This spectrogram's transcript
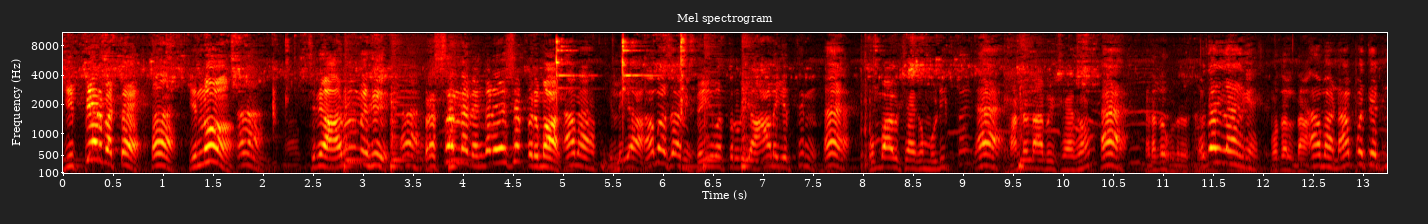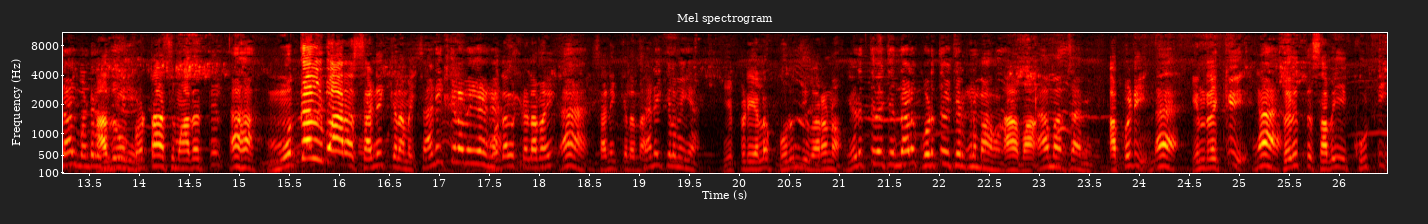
இப்பேற்பட்ட இன்னும் ஸ்ரீ அருள்மிகு. பிரசன்ன வெங்கடேச பெருமாள். இல்லையா? ஆமா சாமி. தெய்வத்தினுடைய ஆலயத்தின் கும்பாபிஷேகம் முடித்து மண்டலாபிஷேகம் நடந்து முதல் நாளுங்க. முதல் தான் ஆமா நாற்பத்தெட்டு நாள் மண்டலம் அதுவும் புரட்டாசி மாதத்தில் முதல் வார சனிக்கிழமை. சனிக்கிழமையாங்க. முதல் கிழமை சனிக்கிழமை. சனிக்கிழமைங்க இப்படி எல்லாம் பொருந்தி வரணும். எடுத்து வச்சிருந்தாலும் கொடுத்து வச்சிருக்கணுமா ஆமா. ஆமா சாமி. அப்படி இன்றைக்கு. பெருத்த சபையை கூட்டி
